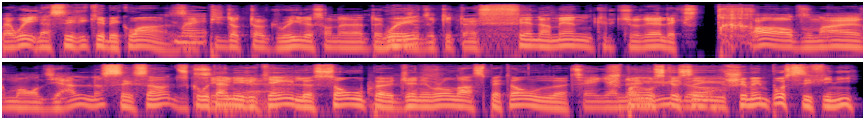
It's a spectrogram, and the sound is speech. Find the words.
Ben oui. la série québécoise. Ouais. Puis Dr. Gray, là, son anatomie, Oui. je veux dire, qui est un phénomène culturel extraordinaire mondial. Là. C'est ça. Du côté américain, le soap euh, General Hospital, euh, je pense que c'est... Je sais même pas si c'est fini.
